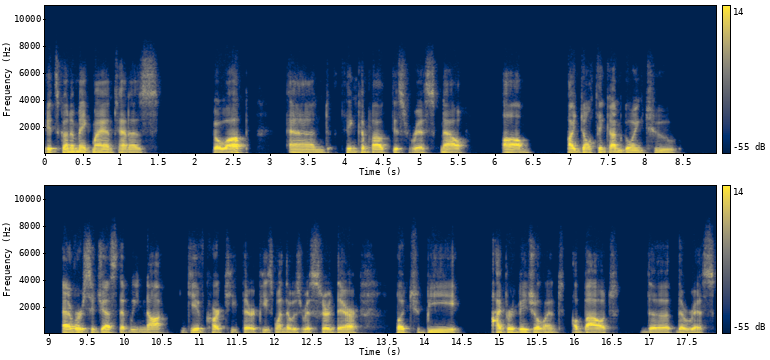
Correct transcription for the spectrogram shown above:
it's going to make my antennas go up and think about this risk. Now, um, I don't think I'm going to ever suggest that we not give CAR T therapies when those risks are there, but to be hyper vigilant about the the risk.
